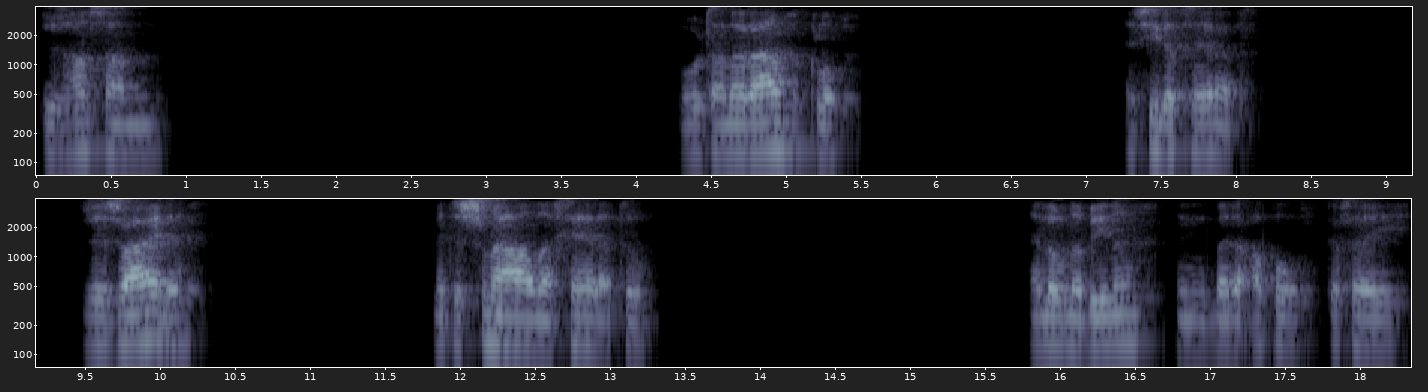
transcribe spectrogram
Dus Hassan wordt aan een raam geklopt. En zie dat Gerard. Ze zwaaide met een smaal naar Gerard toe. Hij loopt naar binnen bij de Appelcafé.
